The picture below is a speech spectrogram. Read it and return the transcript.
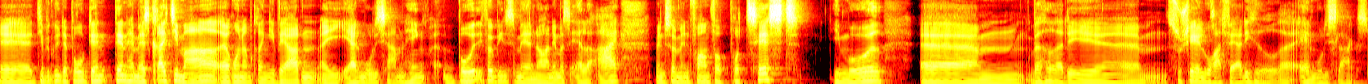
Øh, de begyndte at bruge den, den her maske rigtig meget øh, rundt omkring i verden, øh, i alle mulige sammenhæng, både i forbindelse med Anonymous eller ej, men som en form for protest imod, øh, hvad hedder det, øh, social uretfærdighed af alle mulige slags.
